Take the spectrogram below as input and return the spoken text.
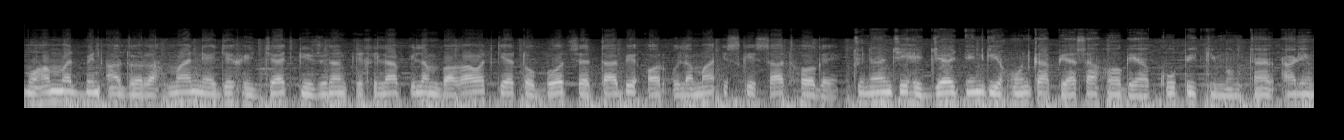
मोहम्मद बिन अब्दुलरहमान ने जब हिजाज की जुल्म के खिलाफ इलम बगावत किया तो बहुत से ताबे और उलमा इसके साथ हो गए। चुनानची हिजाज इनकी खून का प्यासा हो गया। कूपी की मुमताज़ आलिम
